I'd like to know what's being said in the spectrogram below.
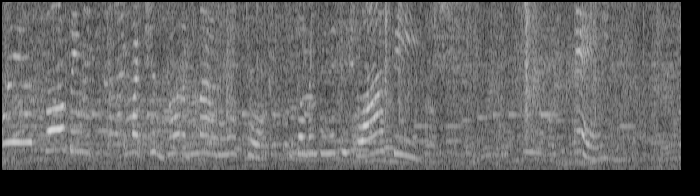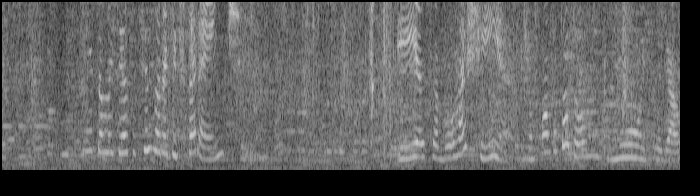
Olha só, tem uma tesoura do Naruto. E também tem esses lápis. É. E também tem essa tesoura aqui diferente. E essa borrachinha junto com o computador. Muito legal.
